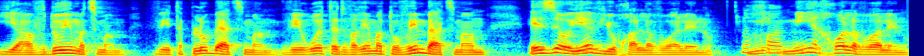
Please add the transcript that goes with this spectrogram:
יעבדו עם עצמם, ויטפלו בעצמם, ויראו את הדברים הטובים בעצמם, איזה אויב יוכל לבוא עלינו? נכון. מי, מי יכול לבוא עלינו?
